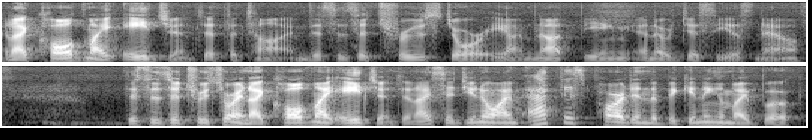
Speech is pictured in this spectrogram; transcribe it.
And I called my agent at the time. This is a true story. I'm not being an Odysseus now. This is a true story. And I called my agent and I said, You know, I'm at this part in the beginning of my book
